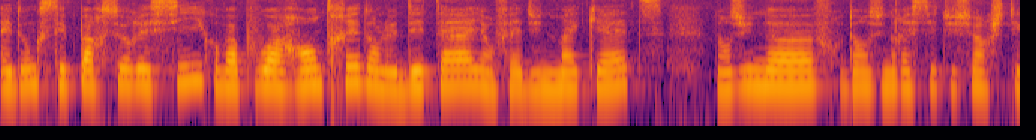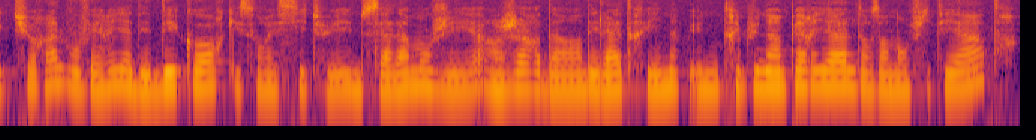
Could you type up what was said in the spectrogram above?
Et donc, c'est par ce récit qu'on va pouvoir rentrer dans le détail, en fait, d'une maquette, dans une œuvre, dans une restitution architecturale. Vous verrez, il y a des décors qui sont restitués, une salle à manger, un jardin, des latrines, une tribune impériale dans un amphithéâtre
